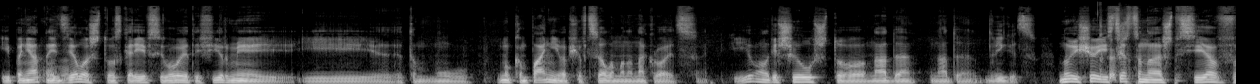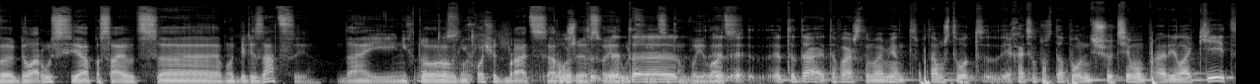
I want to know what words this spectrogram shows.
И понятное uh-huh. дело, что, скорее всего, этой фирме и этому, ну, компании вообще в целом она накроется. И он решил, что надо, надо двигаться. Ну, еще, естественно, что все в Беларуси опасаются мобилизации да, и никто ну, не хочет брать оружие вот в свои это, руки идти там воевать. Это, это да, это важный момент, потому что вот я хотел просто дополнить еще тему про релокейт.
